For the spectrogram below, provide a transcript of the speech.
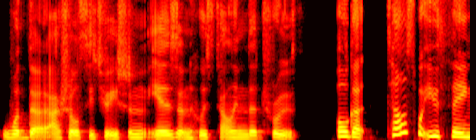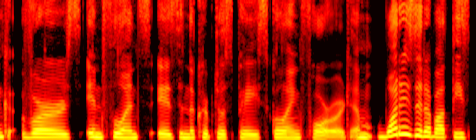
what the actual situation is and who's telling the truth. Olga, tell us what you think Ver's influence is in the crypto space going forward. And what is it about these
